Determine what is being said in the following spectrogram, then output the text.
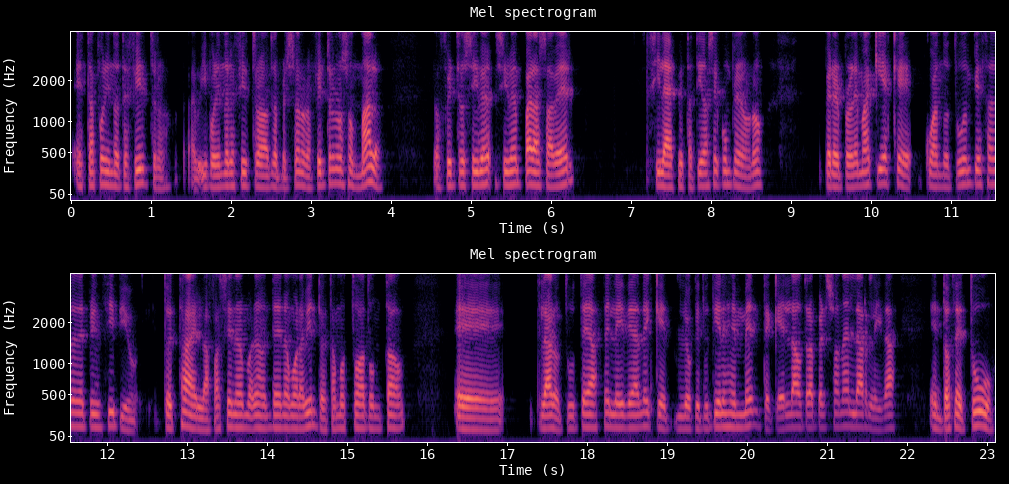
Estás poniéndote filtros y poniéndole filtros a la otra persona. Los filtros no son malos. Los filtros sirven, sirven para saber si las expectativas se cumplen o no. Pero el problema aquí es que cuando tú empiezas desde el principio, tú estás en la fase de enamoramiento, estamos todos atontados, eh, claro, tú te haces la idea de que lo que tú tienes en mente, que es la otra persona, es la realidad. Entonces tú,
